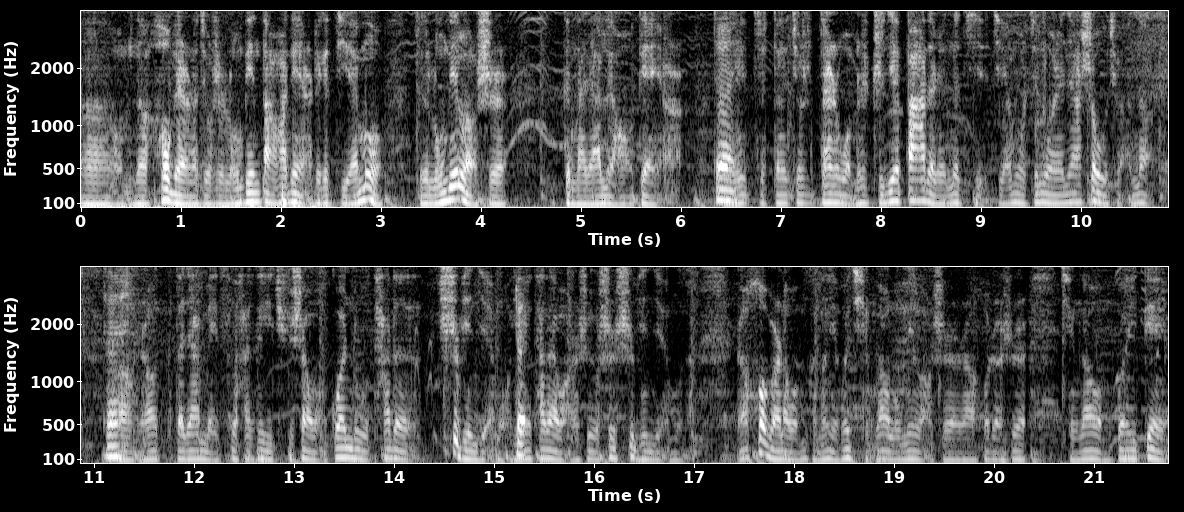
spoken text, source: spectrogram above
呃，我们的后边呢就是龙斌大话电影这个节目，这个龙斌老师跟大家聊电影。等对于这但就是，但是我们是直接扒的人的节节目，经过人家授权的，对啊，然后大家每次还可以去上网关注他的视频节目，因为他在网上是有视视频节目的。然后后边呢，我们可能也会请到龙斌老师，然后或者是请到我们关于电影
